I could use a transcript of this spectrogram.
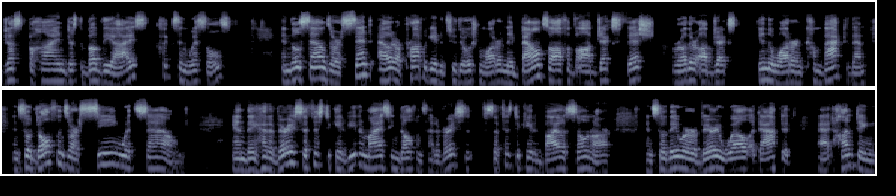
just behind, just above the eyes, clicks and whistles. And those sounds are sent out, are propagated through the ocean water, and they bounce off of objects, fish, or other objects in the water and come back to them. And so dolphins are seeing with sound. And they had a very sophisticated, even Miocene dolphins had a very sophisticated biosonar. And so they were very well adapted at hunting,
